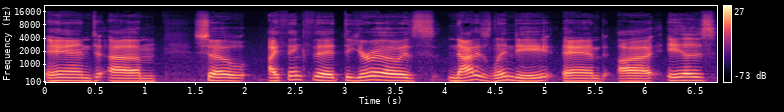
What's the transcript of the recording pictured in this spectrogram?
and um, so I think that the euro is not as Lindy and uh, is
